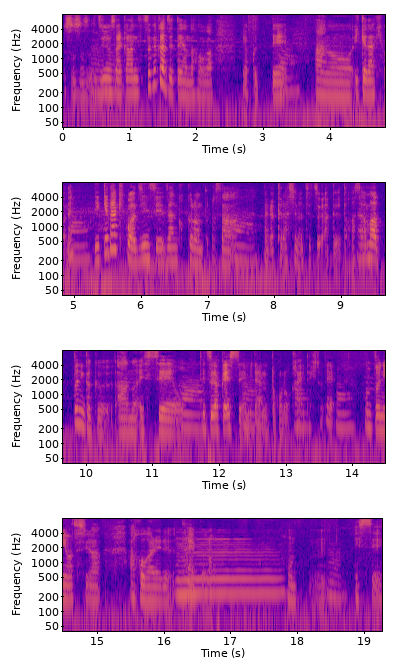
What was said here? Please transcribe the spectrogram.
そうそうそう、う。んうん。14歳からの哲学は絶対読んだ方がよくって、あの池田明子ね、うん。で池田明子は人生残酷論とかさ、なんか暮らしの哲学とかさ、うん。まあとにかくあのエッセイを、うん。哲学エッセイみたいなところを書いた人で、うん。本当に私が憧れるタイプの、うん。ほんうんエッセイ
